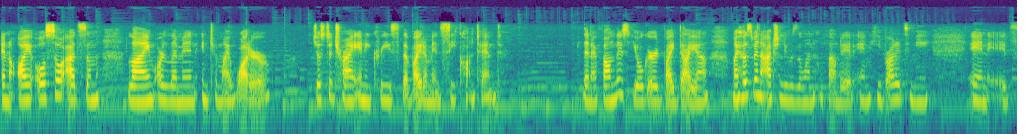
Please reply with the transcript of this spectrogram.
and I also add some lime or lemon into my water just to try and increase the vitamin C content. Then I found this yogurt by Daiya. My husband actually was the one who found it and he brought it to me and it's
